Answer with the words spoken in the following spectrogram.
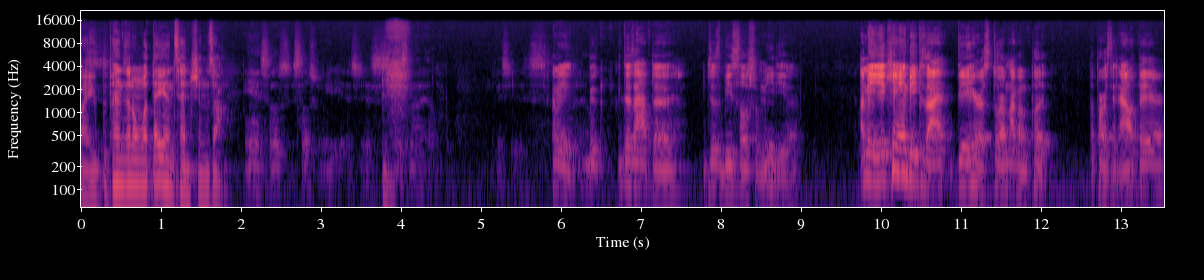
Like depending on what their intentions are. Yeah, social social media is just it's not helpful. It's just I mean, but it doesn't have to just be social media. I mean, it can be because I did hear a story. I'm not going to put the person out there,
